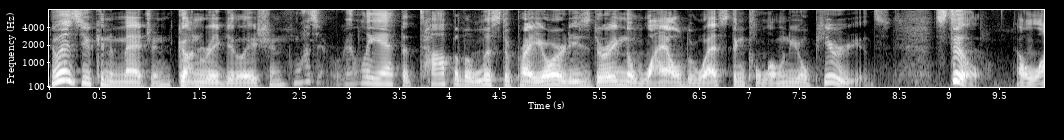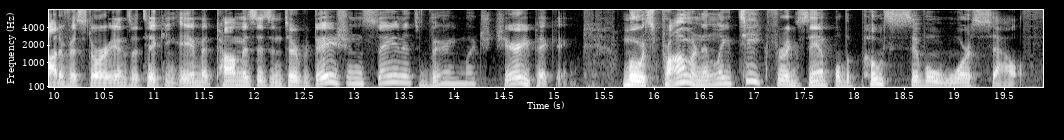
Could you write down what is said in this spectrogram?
Now as you can imagine, gun regulation wasn't really at the top of the list of priorities during the Wild West and colonial periods. Still, a lot of historians are taking aim at Thomas's interpretation saying it's very much cherry picking. Most prominently, take for example the post-Civil War South.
